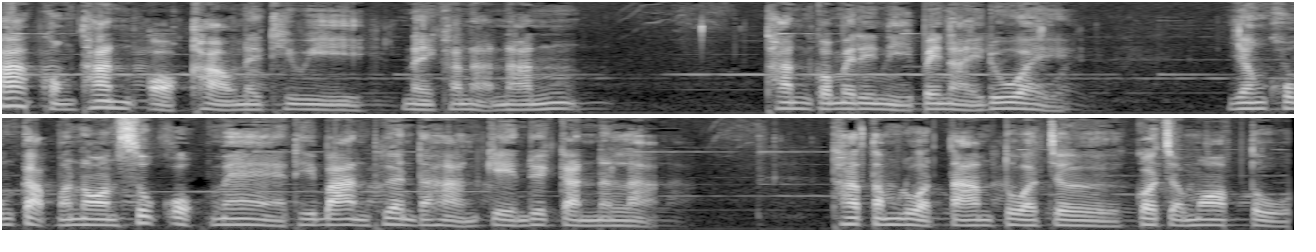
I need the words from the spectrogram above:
ภาพของท่านออกข่าวในทีวีในขณะนั้น ท่านก็ไม่ได้หนีไปไหนด้วย ยังคงกลับมานอนซุกอกแม่ที่บ้านเพื่อนทหารเกณฑ์ด้วยกันนั่นแหละถ้าตำรวจตามตัวเจอก็จะมอบตัว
